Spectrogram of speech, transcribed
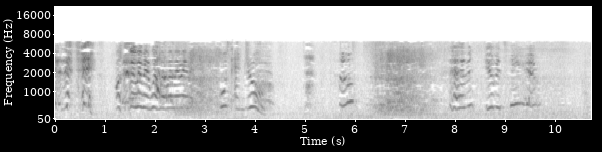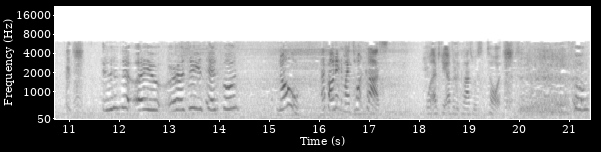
say. Wait, wait, wait, wait, wait, wait, wait, wait, wait. Who's Andrew? Huh? Haven't you been seeing him? Isn't that why you were answering his handphone? No, I found it in my taught class. Well, actually, after the class was taught. So,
